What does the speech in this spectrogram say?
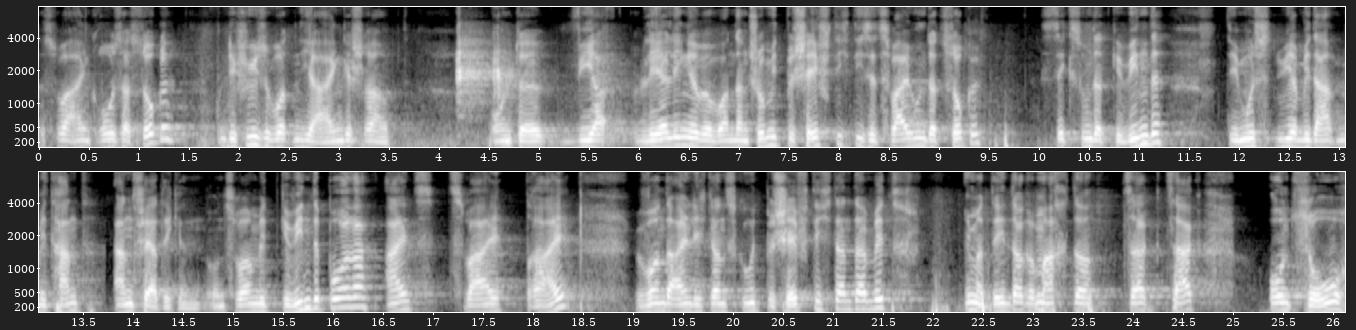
Das war ein großer Sockel und die Füße wurden hier eingeschraubt. Und äh, wir Lehrlinge, wir waren dann schon mit beschäftigt, diese 200 Sockel, 600 Gewinde, die mussten wir mit, mit Hand anfertigen. Und zwar mit Gewindebohrer, eins, zwei, drei. Wir waren da eigentlich ganz gut beschäftigt dann damit. Immer den da gemacht, da, zack, zack. Und so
